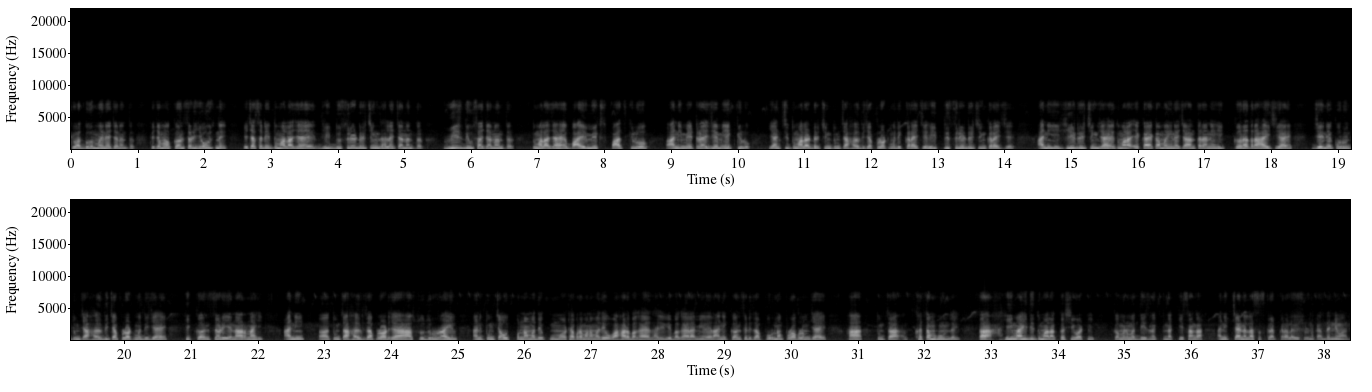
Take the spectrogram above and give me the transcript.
किंवा दोन महिन्याच्या नंतर. त्याच्यामुळे कन्सर्ट येऊच नाही. याच्यासाठी तुम्हाला जे आहे ही दुसरी ड्रिचिंग झाल्याच्यानंतर वीस दिवसाच्या नंतर तुम्हाला जे आहे बायोमिक्स पाच किलो आणि मेट्रायझियम एक किलो यांची तुम्हाला ड्रिचिंग तुमच्या हळदीच्या प्लॉटमध्ये करायची आहे. ही तिसरी ड्रिचिंग करायची आहे. आणि ही ड्रिचिंग जी आहे तुम्हाला एका एका महिन्याच्या अंतराने ही करत राहायची आहे. जेणेकरून तुमच्या हळदीच्या प्लॉटमध्ये जी आहे ही कन्सर्ट येणार नाही. आणि तुमचा हळदीचा प्लॉट जे आहे हा सुदृढ राहील. आणि तुमच्या उत्पन्नामध्ये मोठ्या प्रमाणामध्ये वाढ बघायला झालेली बघायला मिळेल आणि कणसडीचा पूर्ण प्रॉब्लेम जे आहे हा तुमचा खतम होऊन जाईल. तर ही माहिती तुम्हाला कशी वाटली? कमेंटमध्ये नक्की नक्की सांगा आणि चॅनलला सबस्क्राईब करायला विसरू नका. धन्यवाद.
